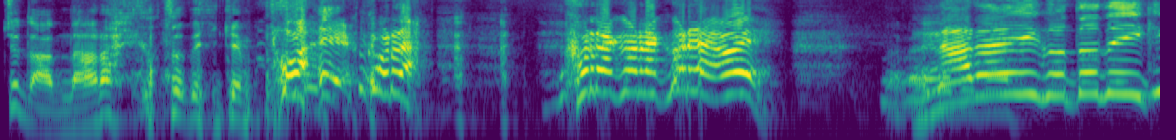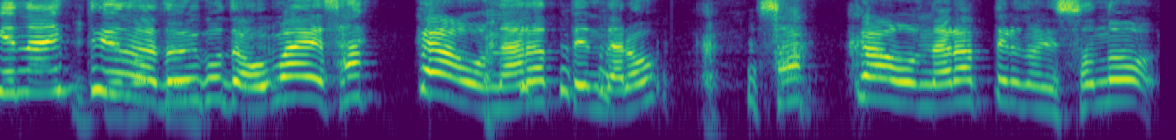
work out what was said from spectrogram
ちょっとあ習い事でいけます。おいこらこらこらこらおい。習い事。でいけないっていうのはどういうこと？お前サッカーを習ってんだろ？サッカーを習ってるのにその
